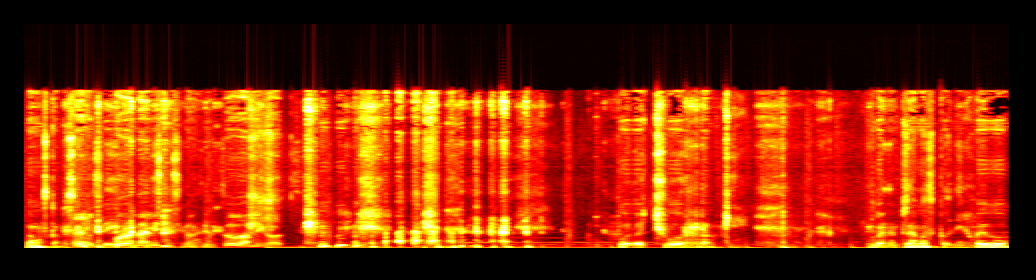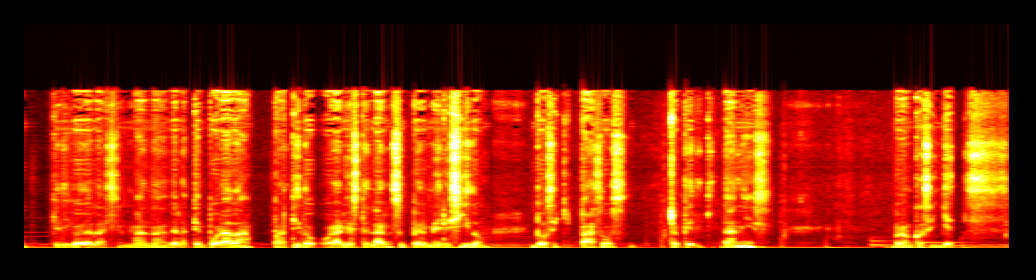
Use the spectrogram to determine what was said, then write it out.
Vamos con los Es de puro análisis semana. concienzudo, amigos. Puro churro que. Bueno, empezamos con el juego, que digo, de la semana, de la temporada, partido horario estelar, super merecido, dos equipazos, choque de titanes, Broncos en Jets.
